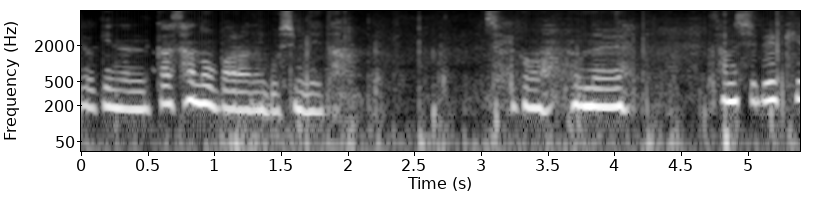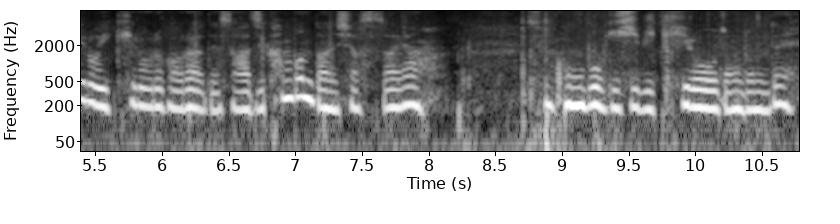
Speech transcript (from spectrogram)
여기는 까사노바라는 곳입니다. 제가 오늘 31km, 2km를 걸어야 돼서 아직 한 번도 안 쉬었어요. 지금 공복 22km 정도인데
